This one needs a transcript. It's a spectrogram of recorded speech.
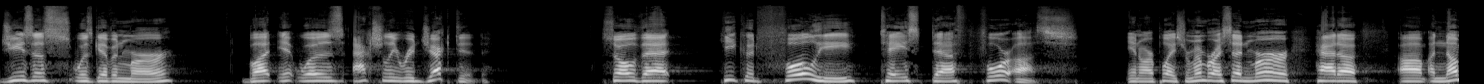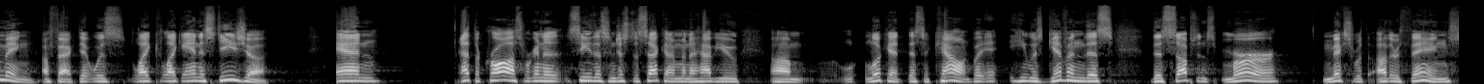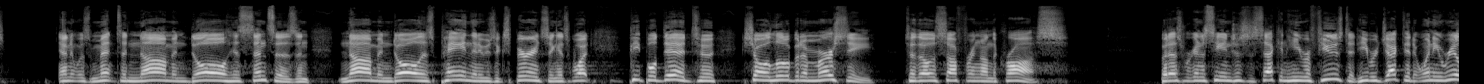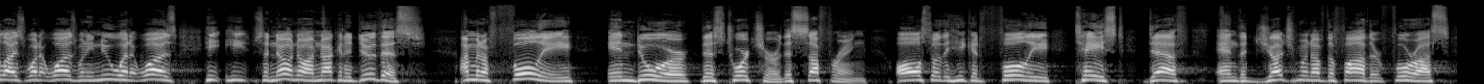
Jesus was given myrrh, but it was actually rejected so that he could fully taste death for us in our place. Remember, I said myrrh had a um, a numbing effect. It was like, like anesthesia. And at the cross, we're going to see this in just a second. I'm going to have you um, look at this account. But it, he was given this, this substance, myrrh, mixed with other things. And it was meant to numb and dull his senses and numb and dull his pain that he was experiencing. It's what people did to show a little bit of mercy to those suffering on the cross. But as we're going to see in just a second, he refused it. He rejected it. When he realized what it was, when he knew what it was, he, he said, No, no, I'm not going to do this. I'm going to fully endure this torture, this suffering, all so that he could fully taste death and the judgment of the Father for us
